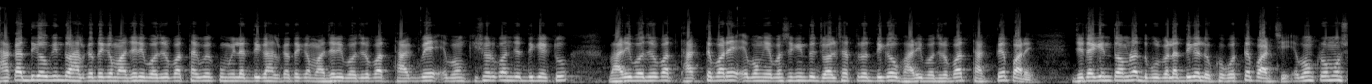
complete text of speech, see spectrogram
ঢাকার দিকেও কিন্তু হালকা থেকে মাঝারি বজ্রপাত থাকবে, কুমিল্লার দিকে হালকা থেকে মাঝারি বজ্রপাত থাকবে এবং কিশোরগঞ্জের দিকে একটু ভারী বজ্রপাত থাকতে পারে এবং এপাশে কিন্তু জলছাত্রর দিকেও ভারী বজ্রপাত থাকতে পারে, যেটা কিন্তু আমরা দুপুরবেলার দিকে লক্ষ্য করতে পারছি এবং ক্রমশ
